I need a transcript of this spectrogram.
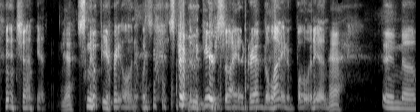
inch on that Yeah. Snoopy reel, and it was stripping the gear. so I had to grab the line and pull it in. Yeah. And uh,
